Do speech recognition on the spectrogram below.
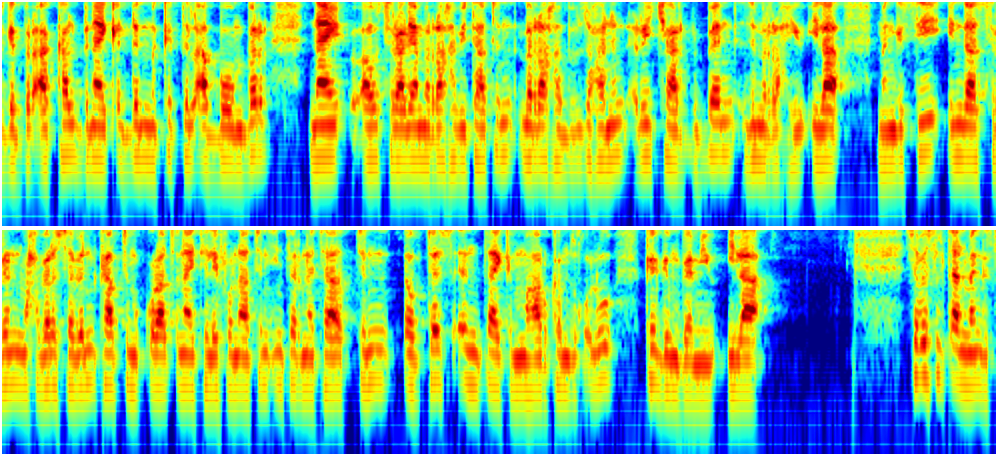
ዝገብር ኣካል ብናይ ቅድም ምክትል ኣቦ ወንበር ናይ ኣውስትራልያ መራኸቢታትን መራኸቢ ብዙሓንን ሪቻርድ በን ዝምራሕ እዩ ኢላ። መንግስቲ ኢንዳስትርን ማሕበረሰብን ካብቲ ምቁራጽ ናይ ቴሌፎናትን ኢንተርነታትን ኦፕተስ እንታይ ክመሃሩ ከም ዝኽእሉ ክግምገም እዩ ኢላ። ሰበስልጣን መንግስቲ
